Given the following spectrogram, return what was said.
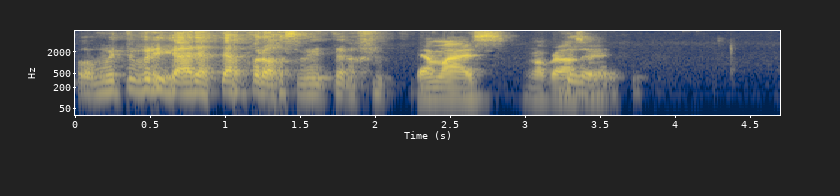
Pô, muito obrigado e até a próxima, então. Até mais. Um abraço Valeu. aí.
